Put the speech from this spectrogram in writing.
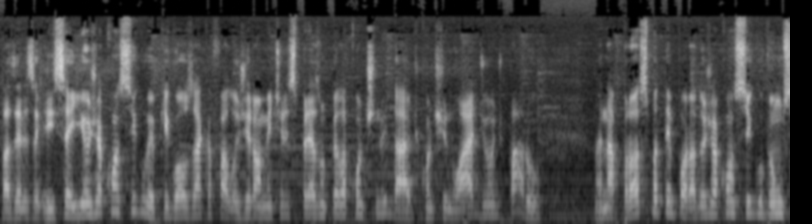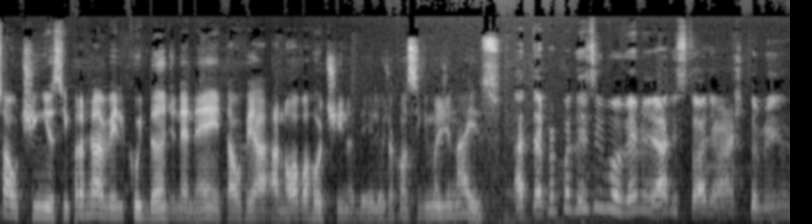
fazendo isso. Isso aí eu já consigo ver, porque igual o Zaka falou, geralmente eles prezam pela continuidade, continuar de onde parou. Mas na próxima temporada eu já consigo ver um saltinho assim pra já ver ele cuidando de neném e tal, ver a, a nova rotina dele. Eu já consigo imaginar isso. Até pra poder desenvolver melhor a história, eu acho também, né?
